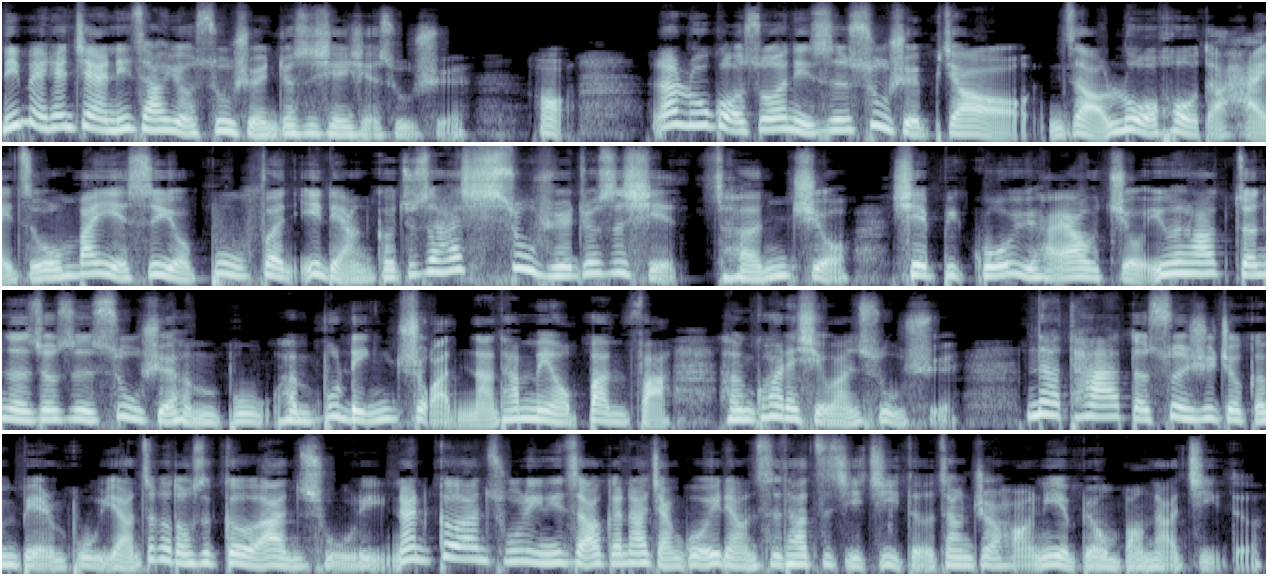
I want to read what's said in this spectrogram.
你每天既然你只要有数学，你就是先写数学。好，那如果说你是数学比较你知道落后的孩子，我们班也是有部分一两个，就是他数学就是写很久，写比国语还要久，因为他真的就是数学很不很不灵转呐，他没有办法很快的写完数学。那他的顺序就跟别人不一样，这个都是个案处理。那个案处理，你只要跟他讲过一两次，他自己记得这样就好，你也不用帮他记得。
